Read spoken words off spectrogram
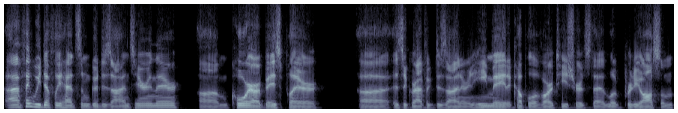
I think we definitely had some good designs here and there. Um Corey, our bass player, uh is a graphic designer and he made a couple of our t-shirts that look pretty awesome.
